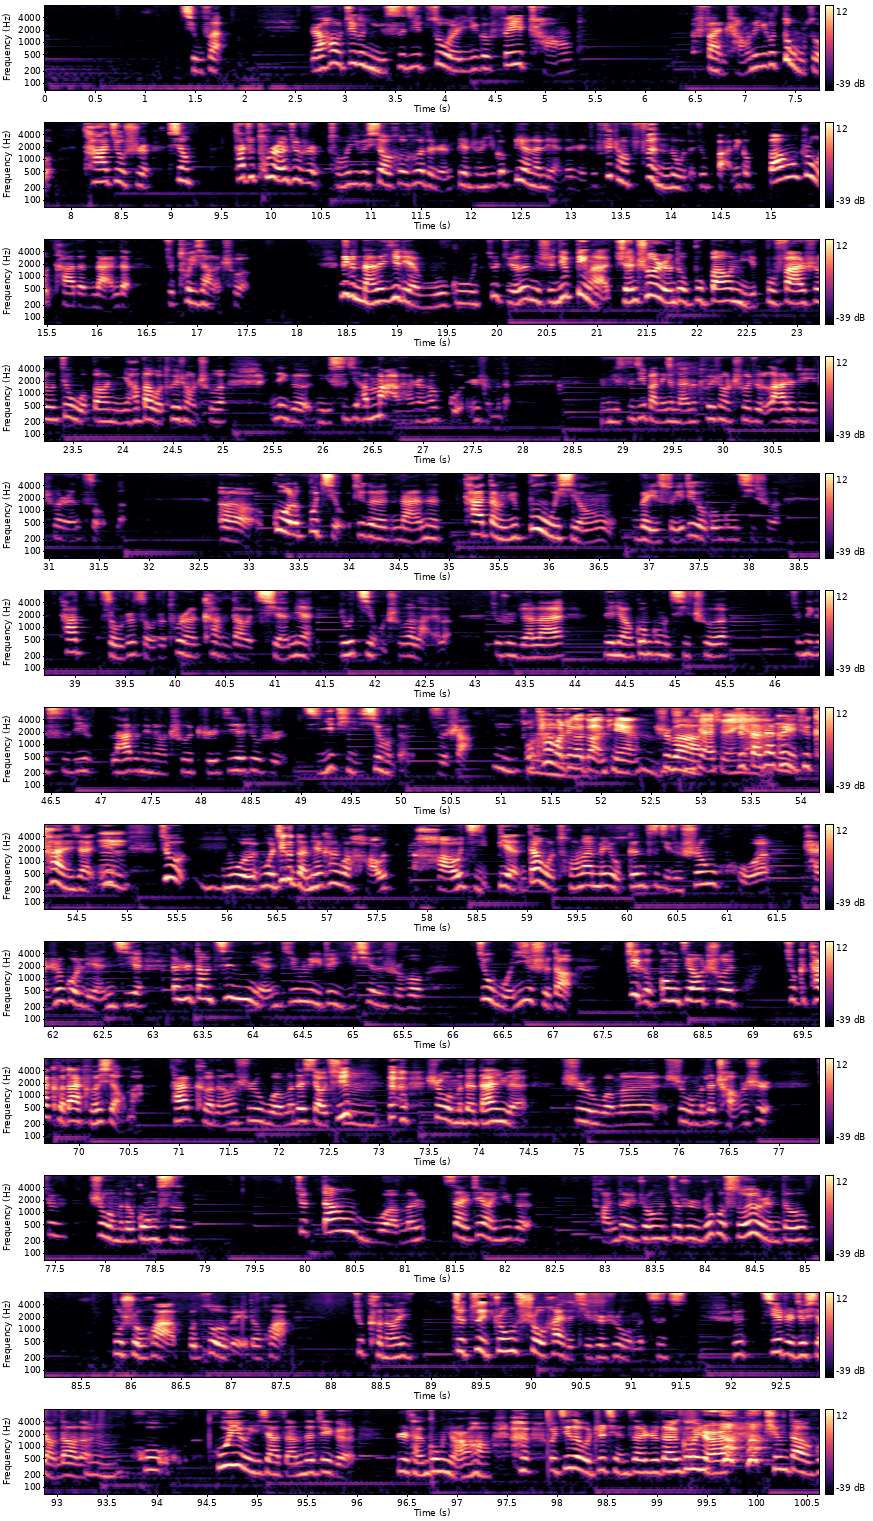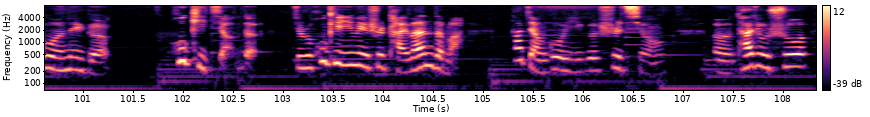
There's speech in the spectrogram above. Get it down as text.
侵犯，然后这个女司机做了一个非常反常的一个动作，他就是像，他就突然就是从一个笑呵呵的人变成一个变了脸的人，就非常愤怒的就把那个帮助他的男的就推下了车。那个男的一脸无辜，就觉得你神经病啊！全车人都不帮你，不发声，就我帮你，你还把我推上车。那个女司机还骂他，让他滚什么的。女司机把那个男的推上车，就拉着这一车人走了。呃，过了不久，这个男的他等于步行尾随这个公共汽车，他走着走着，突然看到前面有警车来了，就是原来那辆公共汽车。就那个司机拉着那辆车，直接就是集体性的自杀。嗯，我看过这个短片，嗯是吧就大家可以去看一下。嗯，就我我这个短片看过好好几遍，但我从来没有跟自己的生活产生过连接。但是当今年经历这一切的时候，就我意识到，这个公交车就它可大可小嘛，它可能是我们的小区，嗯 是我们的单元。是我们是我们的城市，就是是我们的公司。就当我们在这样一个团队中，就是如果所有人都不说话、不作为的话，就可能就最终受害的其实是我们自己。就接着就想到了嗯。呼呼应一下咱们的这个日坛公园哈、我记得我之前在日坛公园 听到过那个 Hooky 讲的。就是 Hooky 因为是台湾的嘛，他讲过一个事情，嗯、呃，他就说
